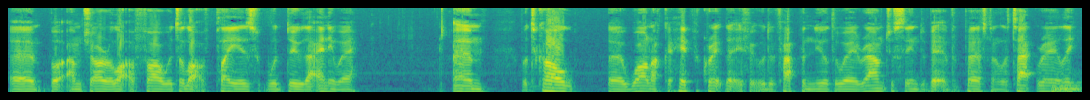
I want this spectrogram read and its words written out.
um, but I'm sure a lot of forwards, a lot of players would do that anyway. Um, but to call uh, Warnock a hypocrite, that if it would have happened the other way around, just seemed a bit of a personal attack, really.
